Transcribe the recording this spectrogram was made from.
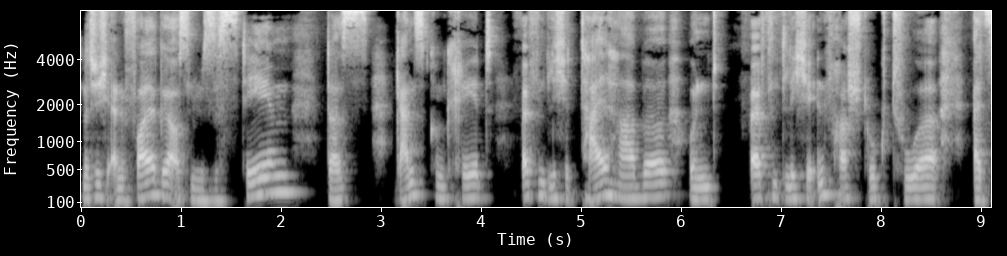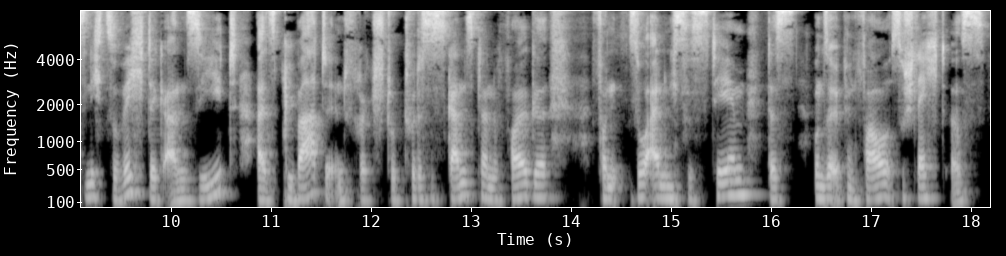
natürlich eine Folge aus einem System, das ganz konkret öffentliche Teilhabe und öffentliche Infrastruktur als nicht so wichtig ansieht, als private Infrastruktur. Das ist ganz klar eine Folge von so einem System, dass unser ÖPNV so schlecht ist.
